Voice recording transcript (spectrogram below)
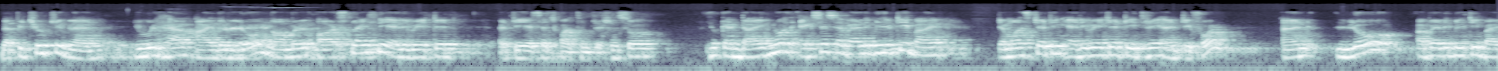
the pituitary gland, you will have either low, normal, or slightly elevated uh, TSH concentration. So you can diagnose excess availability by demonstrating elevated T3 and T4 and low availability by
